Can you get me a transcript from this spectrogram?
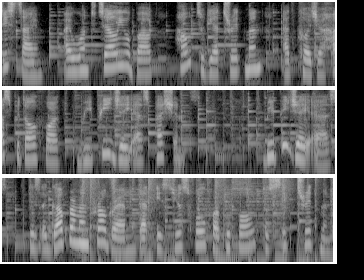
This time, I want to tell you about how to get treatment at Koja Hospital for BPJS patients. BPJS is a government program that is useful for people to seek treatment.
